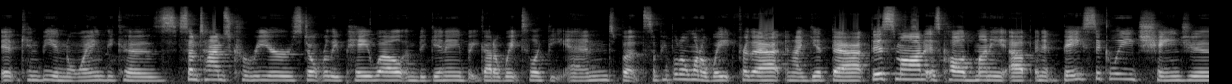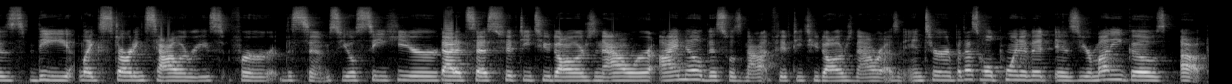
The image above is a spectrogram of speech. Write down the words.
it can be annoying because sometimes careers don't really pay well in the beginning but you gotta wait till like the end but some people don't want to wait for that and I get that. This mod is called Money Up and it basically changes the like starting salaries for the Sims. You'll see here that it says $52 an hour. I know this was not $52 an hour as an intern but that's the whole point of it is your money goes up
